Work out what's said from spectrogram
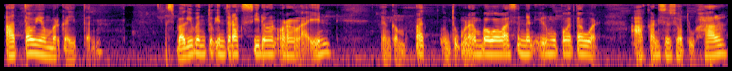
atau yang berkaitan. Sebagai bentuk interaksi dengan orang lain. Yang keempat, untuk menambah wawasan dan ilmu pengetahuan akan sesuatu hal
